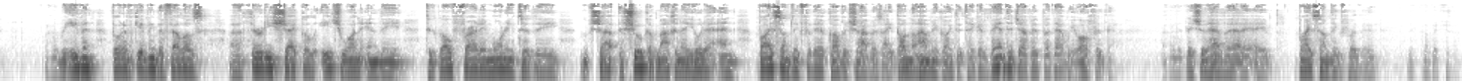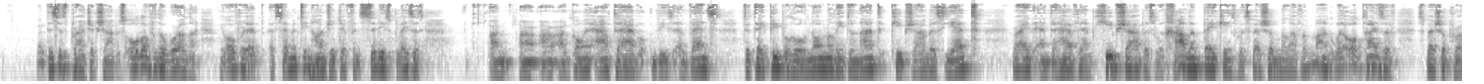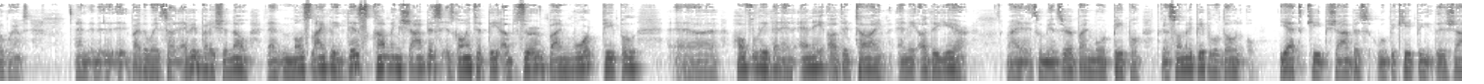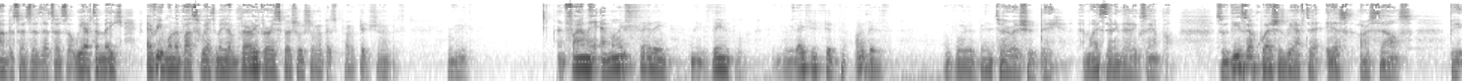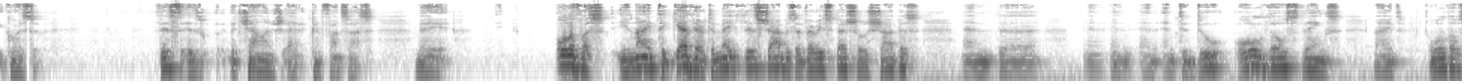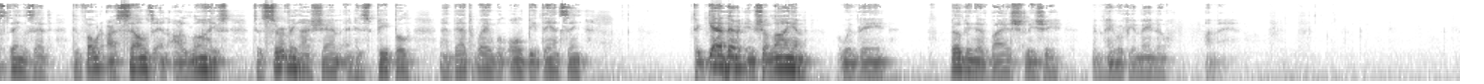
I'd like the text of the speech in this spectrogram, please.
We even thought of giving the fellows uh, 30 shekel each one in the, to go Friday morning to the shuk of Machane Yehuda and buy something for their kavod Shabbos. I don't know how many are going to take advantage of it, but that we offered them. Uh, they should have a, a, buy something for the, the kavod Shabbos. But this is Project Shabbos all over the world. We offer at 1700 different cities, places um, are, are, are going out to have these events to take people who normally do not keep Shabbos yet, right? And to have them keep Shabbos with challah bakings, with special malafah with all kinds of special programs. And it, it, by the way, so everybody should know that most likely this coming Shabbos is going to be observed by more people, uh, hopefully than in any other time, any other year, right? It's going to be observed by more people because so many people who don't yet keep Shabbos will be keeping this Shabbos. I said, that's, that's, we have to make, every one of us, we have to make a very, very special Shabbos, Project Shabbos. Right. And finally, am I setting an example in my relationship to others of what a Ben Torah should be? Am I setting that example? So these are questions we have to ask ourselves because this is the challenge that confronts us. May all of us unite together to make this Shabbos a very special Shabbos and, uh, and, and, and, to do all those things, right? All those things that devote ourselves and our lives to serving Hashem and His people, and that way we'll all be dancing together in Shalayim with the building of Bayis Shlishi, B'Meir Yameinu. Amen.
